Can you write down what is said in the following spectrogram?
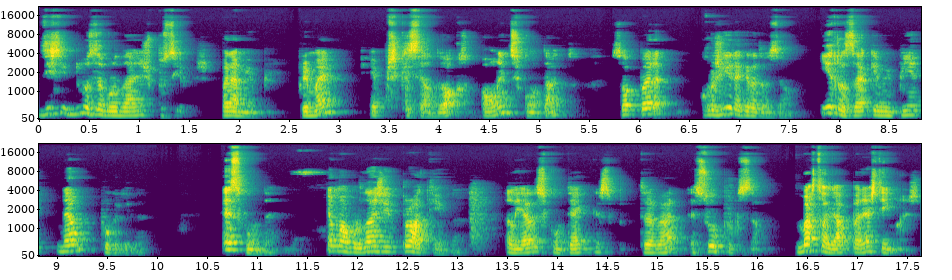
Existem duas abordagens possíveis para a miopia. Primeiro é a prescrição de óculos ou lentes de contacto só para corrigir a graduação e rezar que a miopia não progrida. A segunda é uma abordagem proativa, aliada com técnicas para travar a sua progressão. Basta olhar para esta imagem.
